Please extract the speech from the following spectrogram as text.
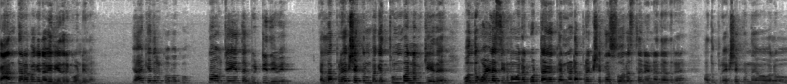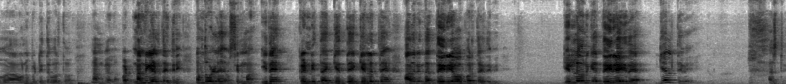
ಕಾಂತರ ಬಗ್ಗೆ ನಾವೇನು ಹೆದರ್ಕೊಂಡಿಲ್ಲ. ಯಾಕೆ ಹೆದರ್ಕೋಬೇಕು? ನಾವು ಜೈ ಅಂತ ಬಿಟ್ಟಿದ್ದೀವಿ. ಎಲ್ಲ ಪ್ರೇಕ್ಷಕನ ಬಗ್ಗೆ ತುಂಬ ನಂಬಿಕೆ ಇದೆ. ಒಂದು ಒಳ್ಳೆ ಸಿನಿಮಾವನ್ನು ಕೊಟ್ಟಾಗ ಕನ್ನಡ ಪ್ರೇಕ್ಷಕ ಸೋಲಿಸ್ತಾನೆ ಅನ್ನೋದಾದರೆ ಅದು ಪ್ರೇಕ್ಷಕನ ಅವನು ಬಿಟ್ಟಿದ್ದೆ ಹೊರತು ನಮಗಲ್ಲ. ಬಟ್ ನನಗೆ ಹೇಳ್ತಾ ಇದ್ದೀನಿ ನಮ್ಮದು ಒಳ್ಳೆ ಸಿನಿಮಾ ಇದೆ. ಖಂಡಿತ ಗೆದ್ದೆ ಗೆಲ್ಲುತ್ತೆ. ಅದರಿಂದ ಧೈರ್ಯವಾಗಿ ಬರ್ತಾ ಇದ್ದೀವಿ. ಗೆಲ್ಲೋನಿಗೆ ಧೈರ್ಯ ಇದೆ. ಗೆಲ್ತೀವಿ. ಅಷ್ಟೇ.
